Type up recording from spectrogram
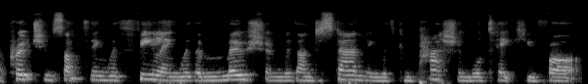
approaching something with feeling, with emotion, with understanding, with compassion will take you far.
